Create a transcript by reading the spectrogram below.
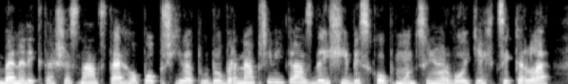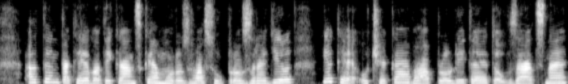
Benedikta XVI. po příletu do Brna přivítá zdejší biskup Monsignor Vojtěch Cikrle a ten také vatikánskému rozhlasu prozradil, jaké očekává plody této vzácné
